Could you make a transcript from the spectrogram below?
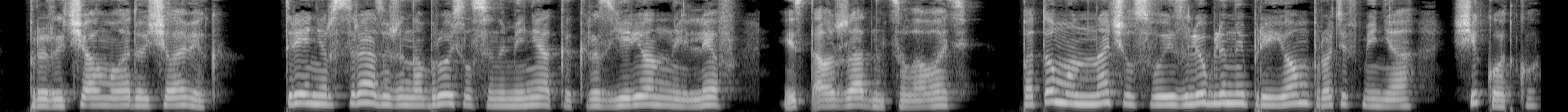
– прорычал молодой человек. Тренер сразу же набросился на меня, как разъяренный лев, и стал жадно целовать. Потом он начал свой излюбленный прием против меня – щекотку.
